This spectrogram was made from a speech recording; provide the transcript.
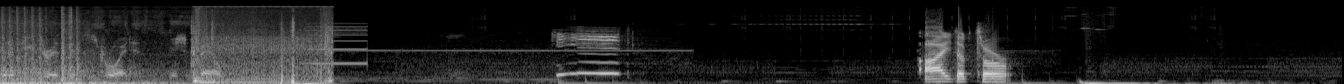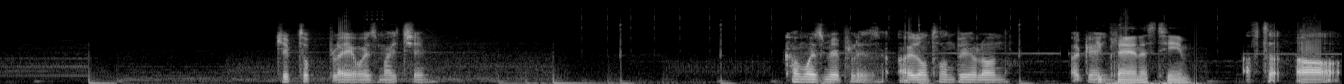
The diffuser has been destroyed. Mission failed. Hi, doctor. Keep to play with my team. Come with me, please. I don't want to be alone again. Keep playing as team. After, oh,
